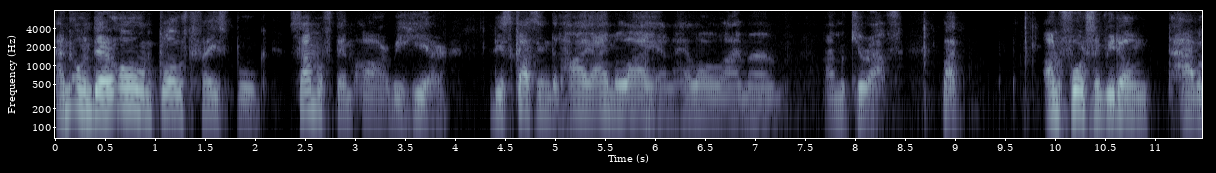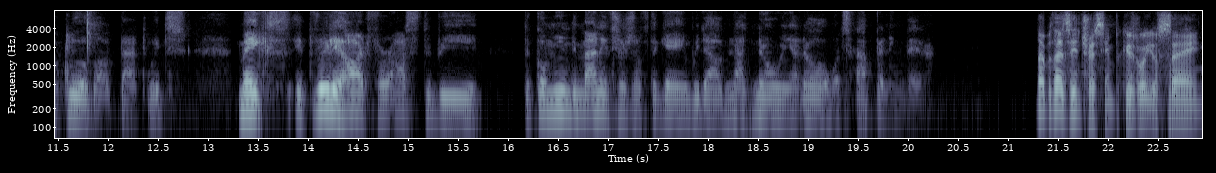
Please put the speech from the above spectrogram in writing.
and on their own closed Facebook, some of them are we hear discussing that. Hi, I'm a lion. Hello, I'm a I'm a giraffe. But unfortunately, we don't have a clue about that, which makes it really hard for us to be the community managers of the game without not knowing at all what's happening there. No, but that's interesting because what you're saying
